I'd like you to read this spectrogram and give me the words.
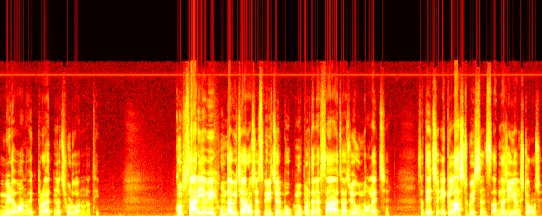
મેળવવાનો એક પ્રયત્ન છોડવાનો નથી. ખૂબ સારી એવી ઉમદા વિચારો છે. સ્પિરિચ્યુઅલ બુકનું પણ તેને જાજુ એવું નોલેજ છે. સાથે જ એક લાસ્ટ ક્વેશ્ચન્સ આજના જે યંગસ્ટરો છે,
